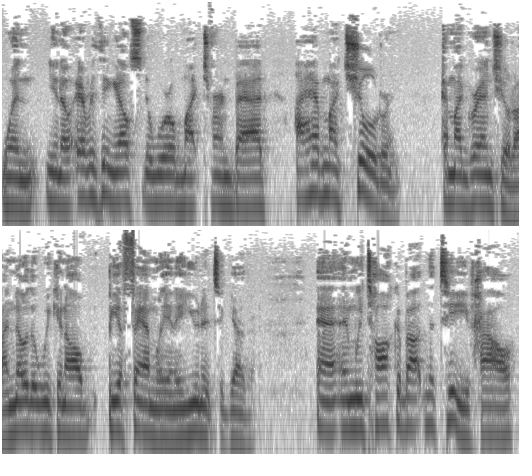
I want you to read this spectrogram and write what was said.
when, you know, everything else in the world might turn bad, I have my children and my grandchildren. I know that we can all be a family and a unit together. And, and we talk about Netiv, how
